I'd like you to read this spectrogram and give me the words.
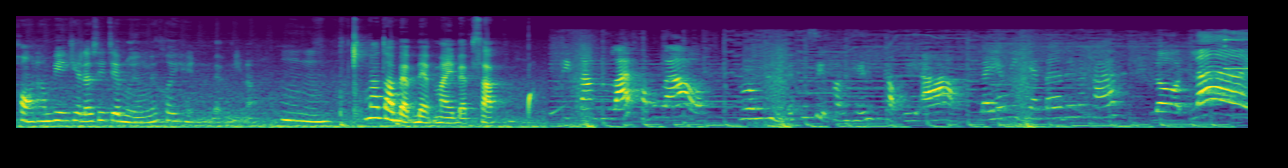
ของทั้ง BNK และ CJ หนูยังไม่เคยเห็นแบบนี้เนาะ อืม น่าจะแบบแบบใหม่แบบซับ ติดตามดูไลฟ์ของพวกเรา รวมถึง Exclusive Content กับ VR และยังมีเทเตอร์ด้วยนะ โหลดเลย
